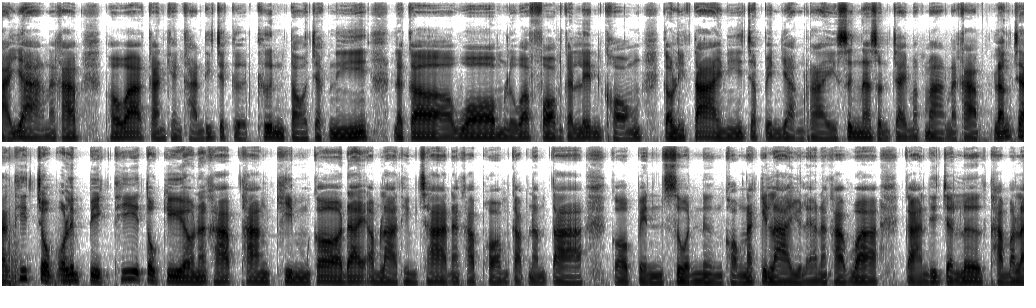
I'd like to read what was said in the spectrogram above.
ลาย ๆ อย่างนะครับ เพราะว่าการแข่งขันที่จะเกิดขึ้นต่อจากนี้ แล้วก็วอร์มหรือว่าฟอร์มการเล่นของเกาหลีใต้นี้จะเป็นอย่างไร ซึ่งน่าสนใจมาก ๆ นะครับ หลังจากที่จบโอลิมปิกที่โตเกียวนะครับ ทางคิมก็ได้อำลาทีมชาตินะครับ พร้อมกับน้ำตาก็เป็นส่วนหนึ่งของนักกีฬาอยู่แล้วนะครับ ว่าการที่จะเลิกทำอะไร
